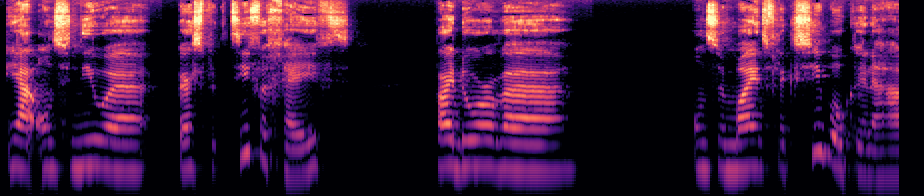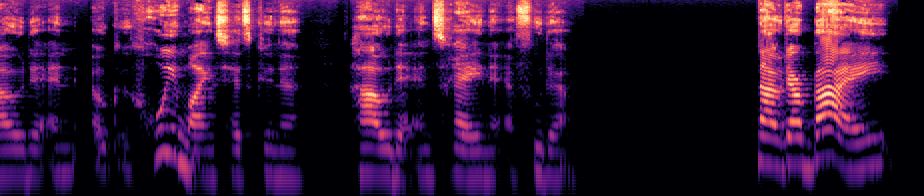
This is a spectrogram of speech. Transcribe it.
ja, ons nieuwe perspectieven geeft, waardoor we onze mind flexibel kunnen houden en ook een groeimindset kunnen houden en trainen en voeden. Nou, daarbij,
